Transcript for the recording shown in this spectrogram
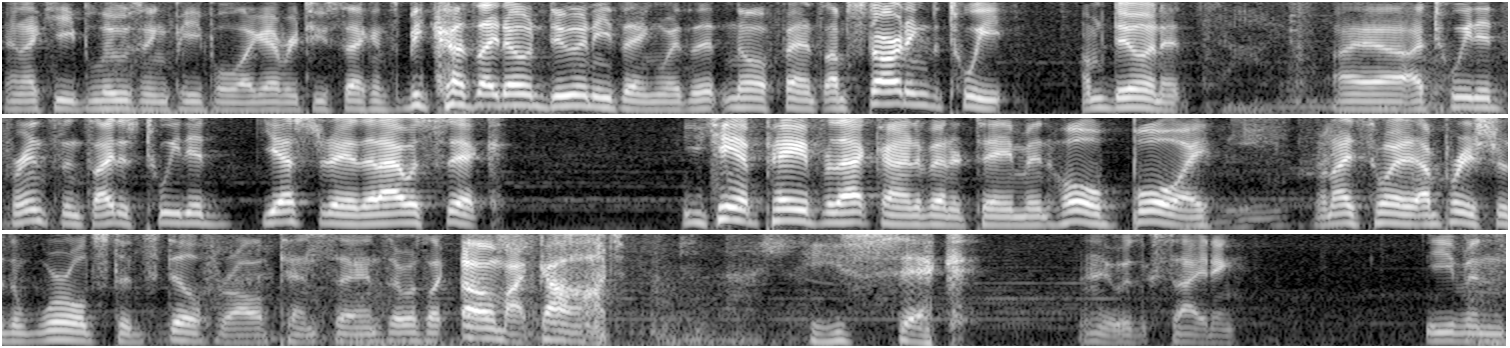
and I keep losing people like every two seconds because I don't do anything with it. No offense. I'm starting to tweet. I'm doing it. I, uh, I tweeted, for instance, I just tweeted yesterday that I was sick. You can't pay for that kind of entertainment. Oh boy. When I tweeted, I'm pretty sure the world stood still for all of 10 seconds. I was like, oh my god. He's sick. And it was exciting. Even.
